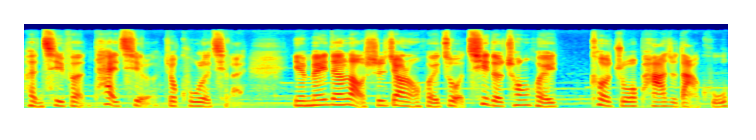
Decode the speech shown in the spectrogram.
很气愤，太气了，就哭了起来，也没等老师叫人回座，气得冲回课桌趴着大哭。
